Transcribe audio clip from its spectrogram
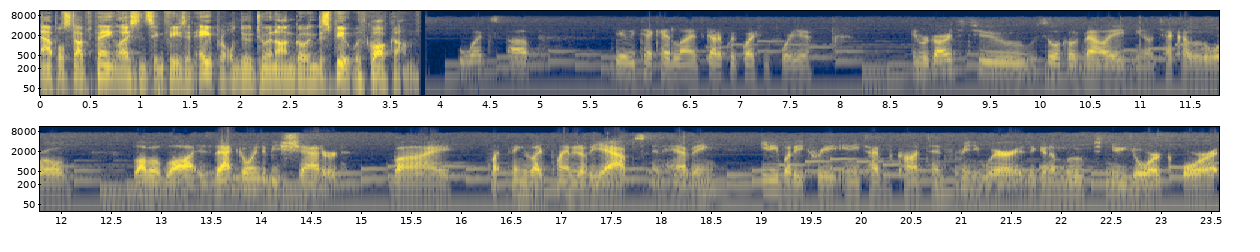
Apple stopped paying licensing fees in April due to an ongoing dispute with Qualcomm. What's up? Daily Tech Headlines. Got a quick question for you. In regards to Silicon Valley, you know, tech hub of the world, blah blah blah, is that going to be shattered by things like Planet of the Apps and having anybody create any type of content from anywhere? Is it going to move to New York or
